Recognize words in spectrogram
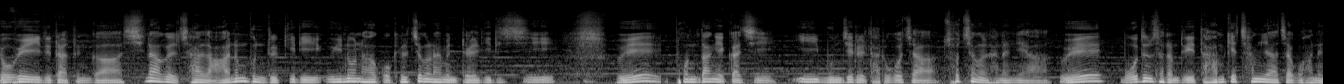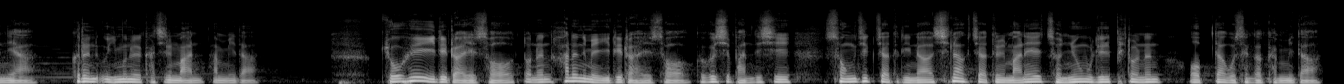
교회 일이라든가 신학을 잘 아는 분들끼리 의논하고 결정을 하면 될 일이지 왜 본당에까지 이 문제를 다루고자 초청을 하느냐 왜 모든 사람들이 다 함께 참여하자고 하느냐 그런 의문을 가질 만 합니다. 교회 일이라 해서 또는 하느님의 일이라 해서 그것이 반드시 성직자들이나 신학자들만의 전유물일 필요는 없다고 생각합니다.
